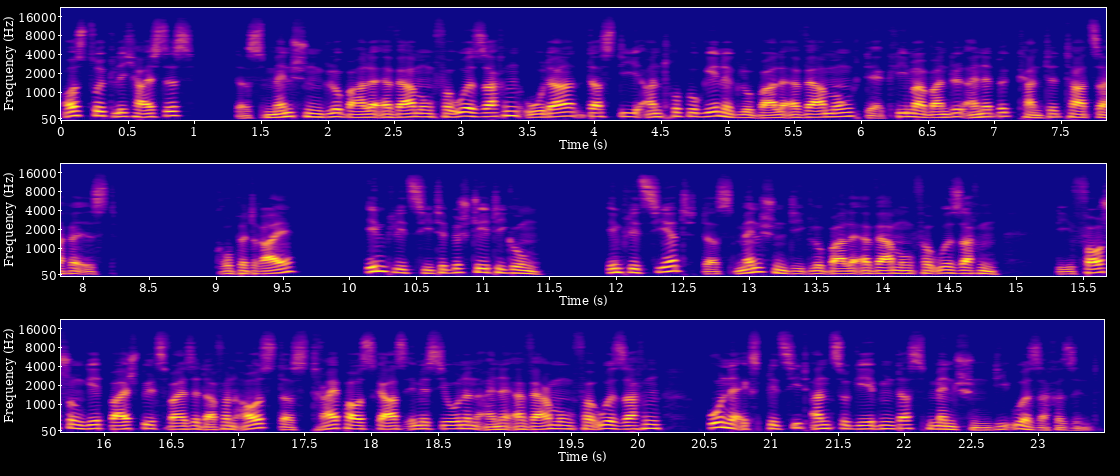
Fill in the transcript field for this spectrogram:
Ausdrücklich heißt es, dass Menschen globale Erwärmung verursachen oder dass die anthropogene globale Erwärmung, der Klimawandel, eine bekannte Tatsache ist. Gruppe 3 Implizite Bestätigung impliziert, dass Menschen die globale Erwärmung verursachen, die Forschung geht beispielsweise davon aus, dass Treibhausgasemissionen eine Erwärmung verursachen, ohne explizit anzugeben, dass Menschen die Ursache sind.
